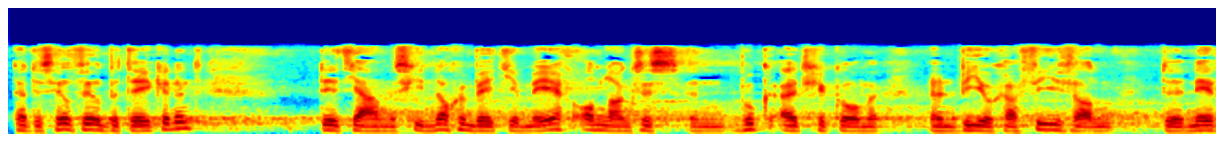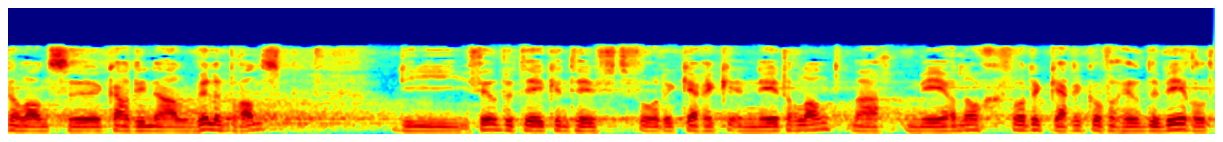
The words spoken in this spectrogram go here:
Dat is heel veel betekenend. Dit jaar misschien nog een beetje meer. Onlangs is een boek uitgekomen, een biografie van de Nederlandse kardinaal Willebrands, die veel betekend heeft voor de kerk in Nederland, maar meer nog voor de kerk over heel de wereld.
